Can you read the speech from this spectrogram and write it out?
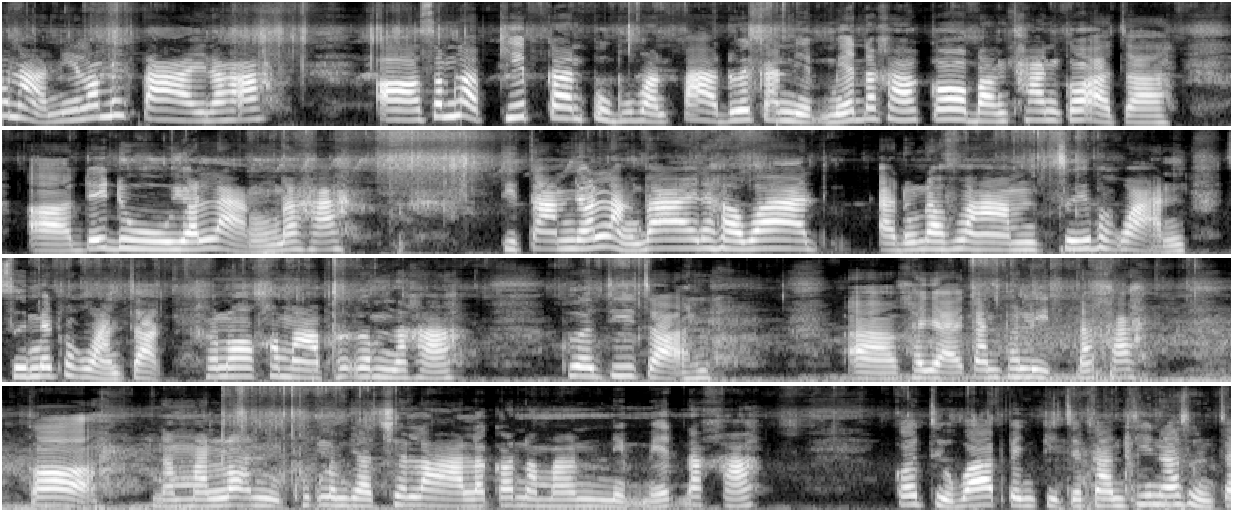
ขนาดนี้แล้วไม่ตายนะคะอ่าสำหรับคลิปการปลูกผักหวานป่าด้วยการเหน็บเม็ดนะคะ ก็บางท่านก็อาจจะได้ดูย้อนหลังนะคะ ติดตามย้อนหลังได้นะคะว่า ดวงดาวฟาร์มซื้อผักหวาน ซื้อเม็ดผักหวานจากข้างนอกเข้ามาเพิ่มนะคะ เพื่อที่จะขยายการผลิตนะคะ ก็นำมาล่อนคุกน้ำยาเชื้อราแล้วก็นำมาเหน็บเม็ดนะคะ ก็ถือว่าเป็นกิจกรรมที่น่าสนใจ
